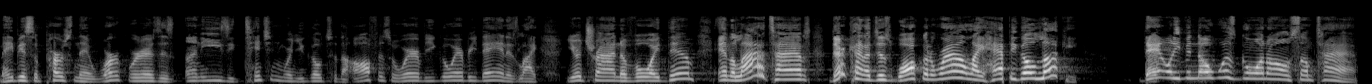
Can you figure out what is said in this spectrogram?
Maybe it's a person at work where there's this uneasy tension where you go to the office or wherever you go every day and it's like you're trying to avoid them. And a lot of times they're kind of just walking around like happy go lucky. They don't even know what's going on sometime.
